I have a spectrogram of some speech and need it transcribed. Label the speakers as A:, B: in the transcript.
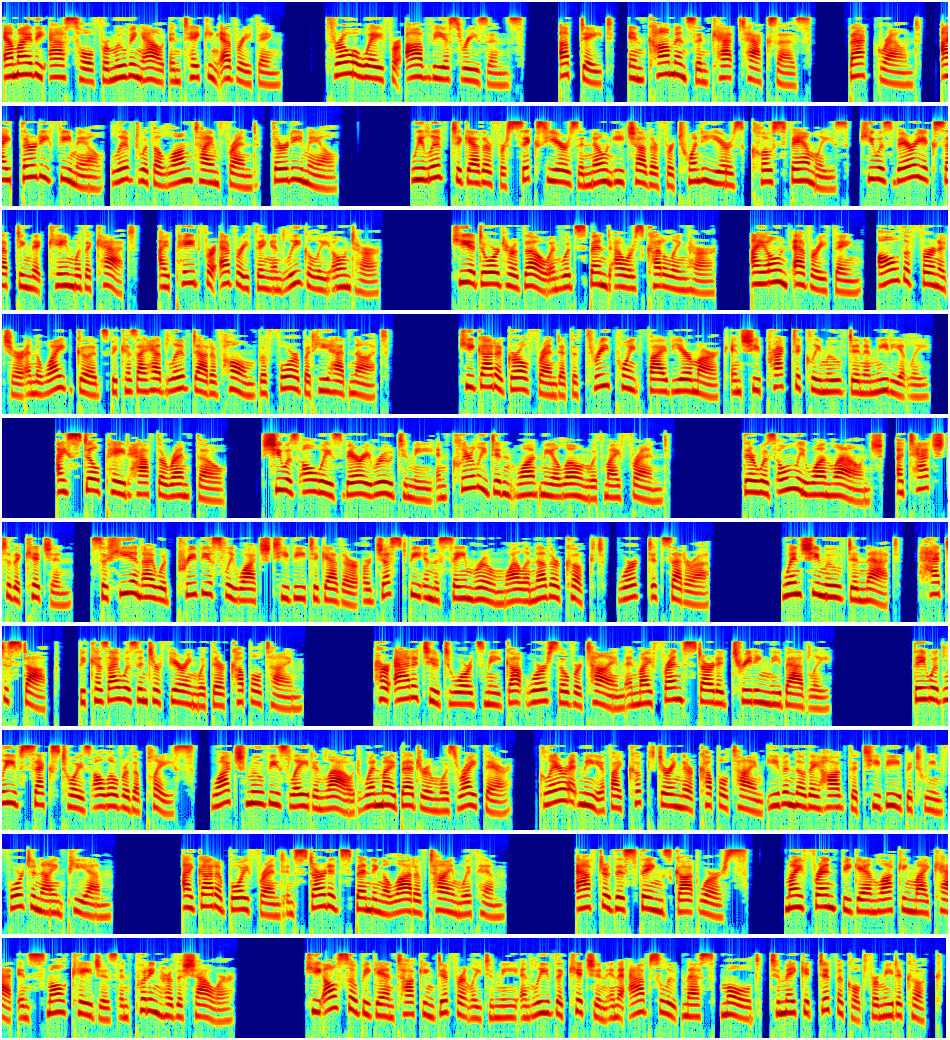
A: Am I the asshole for moving out and taking everything? Throw away for obvious reasons. Update, in comments and cat taxes. Background. I, 30 female, lived with a longtime friend, 30 male. We lived together for six years and known each other for 20 years, close families. He was very accepting that came with a cat. I paid for everything and legally owned her. He adored her though and would spend hours cuddling her. I owned everything, all the furniture and the white goods because I had lived out of home before but he had not. He got a girlfriend at the 3.5 year mark and she practically moved in immediately. I still paid half the rent though. She was always very rude to me and clearly didn't want me alone with my friend. There was only one lounge, attached to the kitchen, so he and I would previously watch TV together or just be in the same room while another cooked, worked etc. When she moved in that, had to stop, because I was interfering with their couple time. Her attitude towards me got worse over time and my friends started treating me badly. They would leave sex toys all over the place, watch movies late and loud when my bedroom was right there, glare at me if I cooked during their couple time even though they hogged the TV between 4 to 9 p.m. I got a boyfriend and started spending a lot of time with him. After this things got worse. My friend began locking my cat in small cages and putting her the shower. He also began talking differently to me and leave the kitchen in a absolute mess mold to make it difficult for me to cook.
